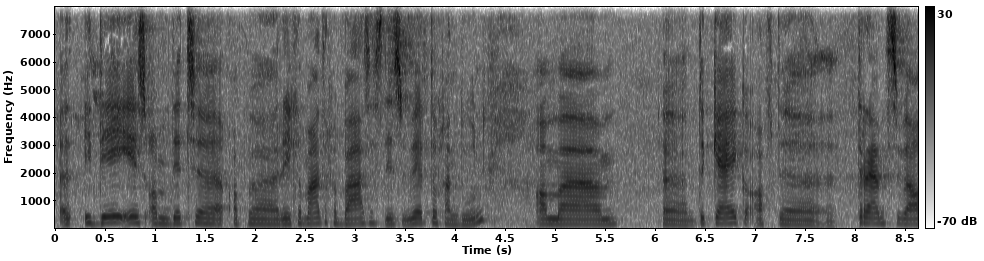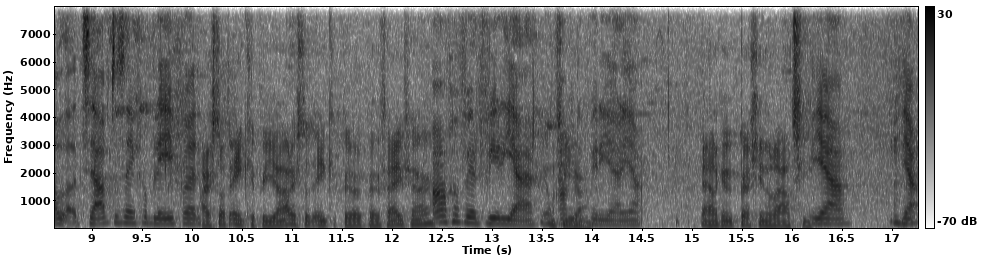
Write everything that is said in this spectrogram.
het idee is om dit op regelmatige basis dit weer te gaan doen. Om ehm, eh, te kijken of de trends wel hetzelfde zijn gebleven. Maar is dat één keer per jaar? Is dat één keer per, per vijf jaar? Ongeveer vier jaar. Vier jaar. Ongeveer vier jaar, ja. Eigenlijk per generatie. Ja, ja.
